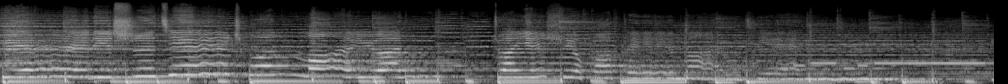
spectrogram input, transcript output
别的时间。飞满天。别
